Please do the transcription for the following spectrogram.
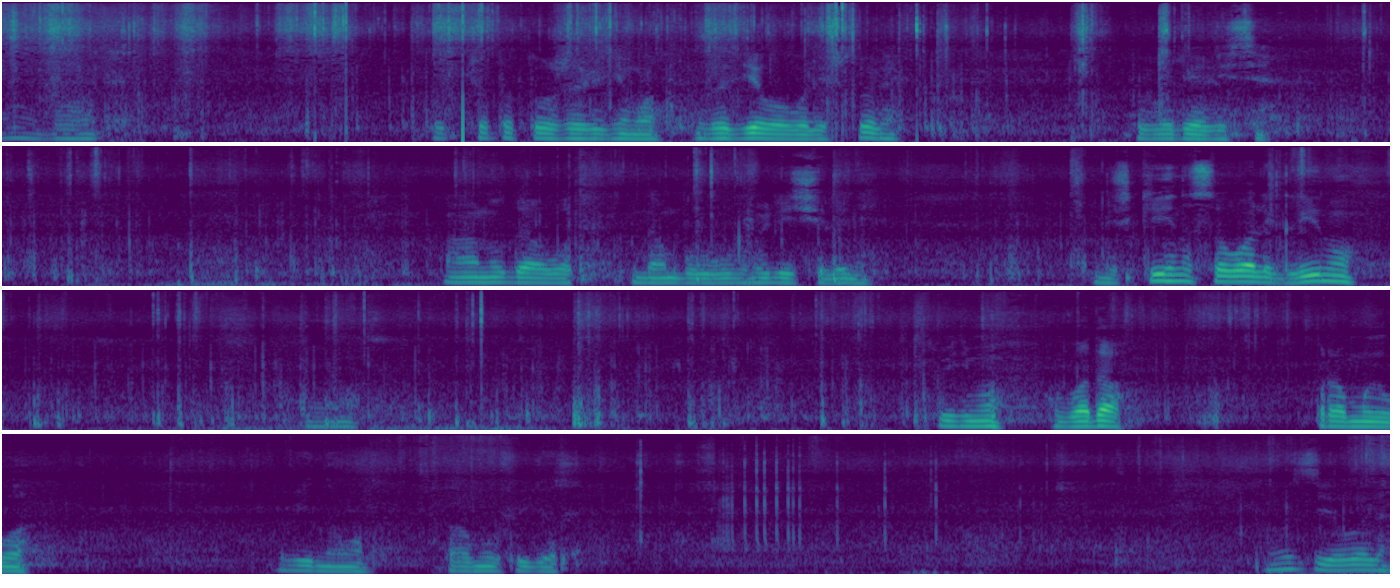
Ну вот. Тут что-то тоже, видимо, заделывали, что ли. Ковырялись. А, ну да, вот, там был увеличили они. Мешки насовали, глину. Вот. Видимо, вода промыла. Видно, вон промыв идет. Ну, сделали.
